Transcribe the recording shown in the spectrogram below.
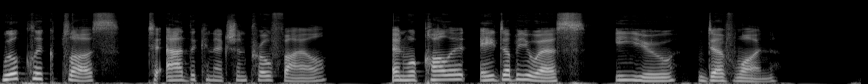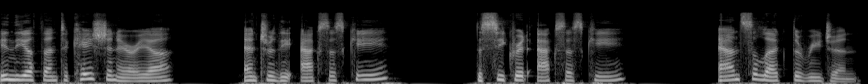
We'll click plus to add the connection profile, and we'll call it AWS EU Dev1. In the authentication area, enter the access key, the secret access key, and select the region.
